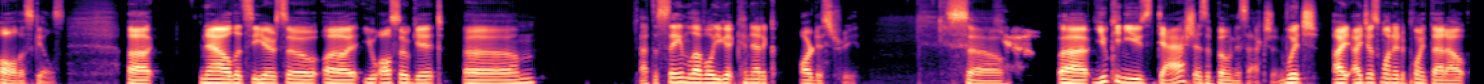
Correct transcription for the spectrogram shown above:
All the skills. Uh, now let's see here. So uh, you also get um, at the same level, you get kinetic artistry. So uh, you can use dash as a bonus action, which I, I just wanted to point that out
